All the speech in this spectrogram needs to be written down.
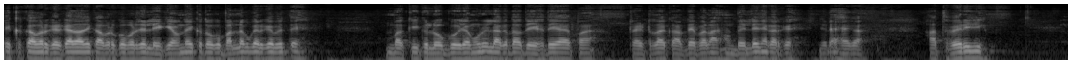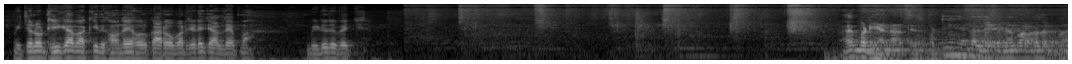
ਇੱਕ ਕਵਰ ਗਿਰ ਗਿਆ ਤਾਂ ਕਵਰ ਕਵਰ ਜੇ ਲੈ ਕੇ ਆਉਂਦਾ, ਇੱਕ ਦੋ ਕੁ ਬੱਲਬ ਗਿਰ ਗਏ ਵਿੱਚ ਤੇ। ਬਾਕੀ ਇੱਕ ਲੋਗੋ ਜਾਂ ਮੂਰੇ ਲੱਗਦਾ, ਉਹ ਦੇਖਦੇ ਆ ਆਪਾਂ ਟਰੈਕਟਰ ਦਾ ਕਰਦੇ ਪਹਿਲਾਂ ਹੁਣ ਵਿਹਲੇ ਜਾਂ ਕਰਕੇ ਜਿਹੜਾ ਹੈਗਾ, ਹੱਥ ਫੇਰੀ ਜੀ। ਵੀ ਚਲੋ ਠੀਕ ਆ, ਬਾਕੀ ਦਿਖਾਉਂਦੇ ਹੋਰ ਕਾਰੋਬਾਰ ਜਿਹੜੇ ਚੱਲਦੇ ਆਪਾਂ ਵੀਡੀਓ ਦੇ ਵਿੱਚ। ਇਹ ਬੜੀਆਂ ਨਾਲ ਤੇ ਫੱਟੀਆਂ ਜਿਹੀਆਂ ਇਕੱਲੇ ਇਕੱਲੇ ਪੜਦਾ ਲੱਗੂਗਾ।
